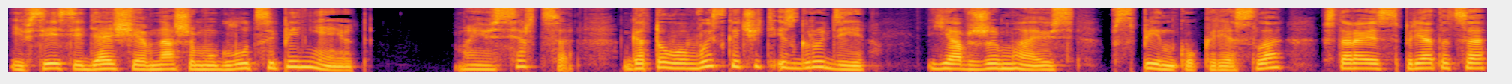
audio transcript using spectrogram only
и все сидящие в нашем углу цепенеют. Мое сердце готово выскочить из груди. Я вжимаюсь в спинку кресла, стараясь спрятаться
